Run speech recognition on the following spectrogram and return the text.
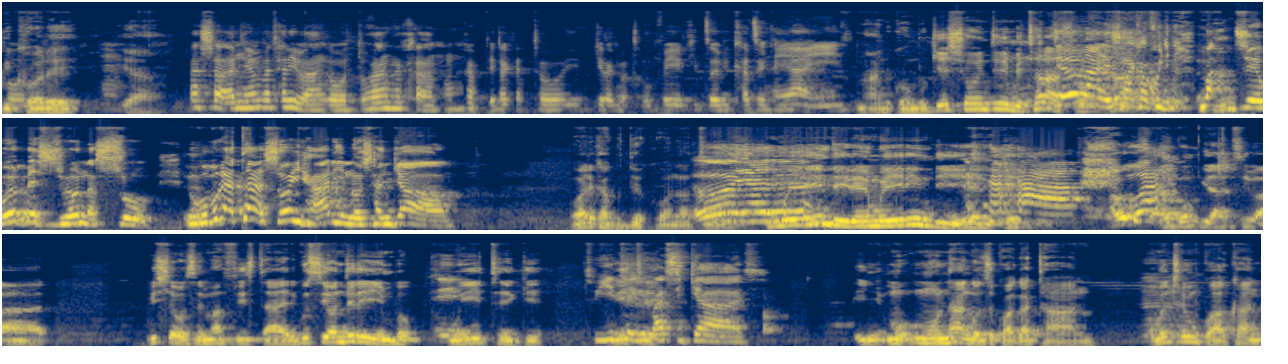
Bikore. Ya Asha anyamba atari banga waduha nk'akantu nk'akapera gatoya kugira ngo twumve yuko izo bikaze nka yayindi mani ugomba show indirimbo jewe mani itarasohoka nshaka kujya jewe mbeshejeho na show. Ni ukuvuga ata show ihari noca ndyama wareka kudekona tu Oya. nimuyirindire nimuyirindire aho gusa kumbwira ati ba bishobose ma freestyle gusa iyo ndirimbo Eh. muyitege tuyitege Muyitege. basi ryari Inyu- mu- ntango z'ukwa gatanu ubu turi mu kwa kane.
